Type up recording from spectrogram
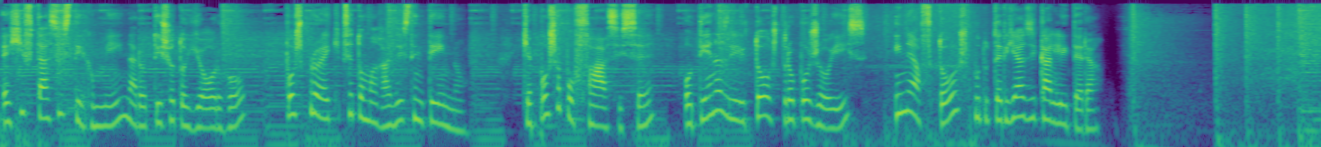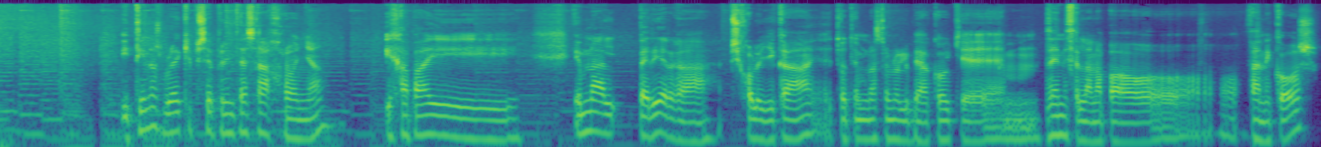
Έχει φτάσει η στιγμή να ρωτήσω τον Γιώργο πώς προέκυψε το μαγαζί στην Τίνο και πώς αποφάσισε ότι ένας λιτός τρόπος ζωής είναι αυτός που του ταιριάζει καλύτερα. Η Τίνος προέκυψε πριν τέσσερα χρόνια. Είχα πάει... Ήμουν περίεργα ψυχολογικά, ε, τότε ήμουν στον Ολυμπιακό και δεν ήθελα να πάω δανεικός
